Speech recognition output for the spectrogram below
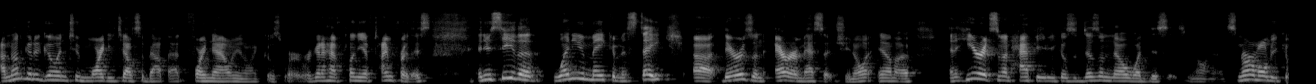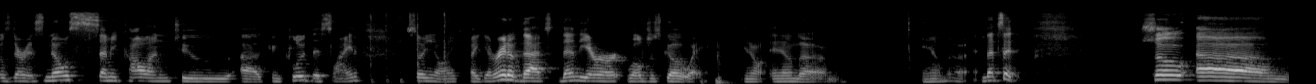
I'm not gonna go into more details about that for now, you know, because we're, we're gonna have plenty of time for this. And you see that when you make a mistake, uh, there is an error message, you know, and uh, and here it's not happy because it doesn't know what this is, you know. It's normal because there is no semicolon to uh, conclude this line. So you know, if I get rid of that, then the error will just go away, you know, and um, and, uh, and that's it. So um,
